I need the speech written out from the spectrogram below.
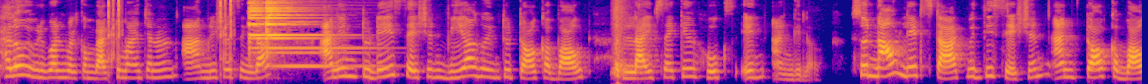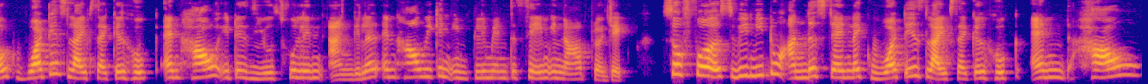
Hello everyone, welcome back to my channel. I am Nisha Singla and in today's session we are going to talk about lifecycle hooks in Angular. So now let's start with the session and talk about what is lifecycle hook and how it is useful in Angular and how we can implement the same in our project. So first we need to understand like what is lifecycle hook and how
